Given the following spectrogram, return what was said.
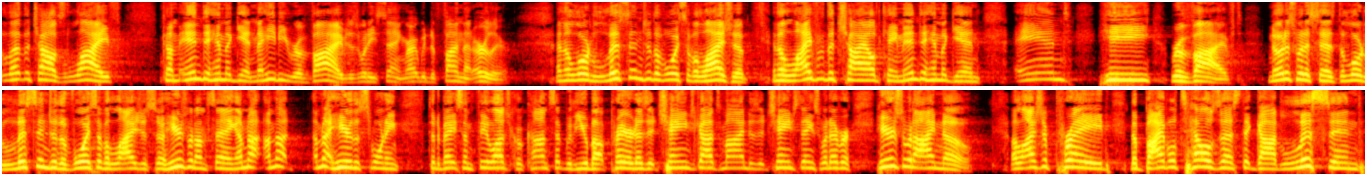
let the child's life come into him again. May he be revived, is what he's saying, right? We defined that earlier. And the Lord listened to the voice of Elijah, and the life of the child came into him again, and he revived. Notice what it says. The Lord listened to the voice of Elijah. So here's what I'm saying. I'm not, I'm not, I'm not here this morning to debate some theological concept with you about prayer. Does it change God's mind? Does it change things? Whatever. Here's what I know. Elijah prayed. The Bible tells us that God listened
